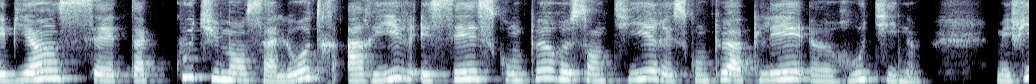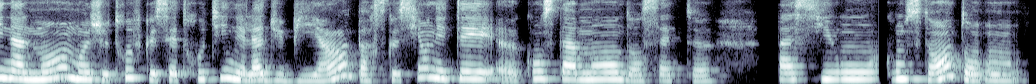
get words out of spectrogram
eh bien, cette accoutumance à l'autre arrive et c'est ce qu'on peut ressentir et ce qu'on peut appeler euh, routine. Mais finalement, moi, je trouve que cette routine, elle a du bien parce que si on était euh, constamment dans cette euh, passion constante, on,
